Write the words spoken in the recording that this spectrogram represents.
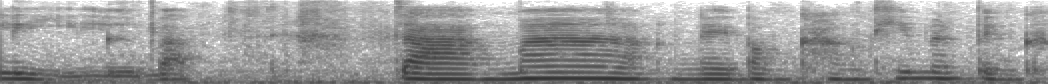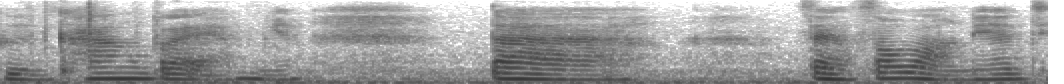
หลี่หรือแบบจางมากในบางครั้งที่มันเป็นคืนข้างแรมเนี่ยแต่แสงสว่างเนี่ยจ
